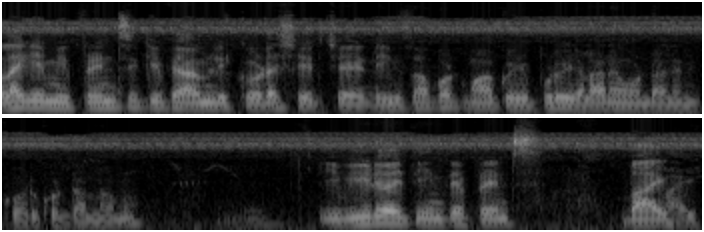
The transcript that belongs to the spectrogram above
అలాగే మీ ఫ్రెండ్స్కి ఫ్యామిలీకి కూడా షేర్ చేయండి. ఈ సపోర్ట్ మాకు ఎప్పుడు ఇలానే ఉండాలని కోరుకుంటున్నాము. ఈ వీడియో అయితే ఇంతే ఫ్రెండ్స్ బాయ్ బాయ్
